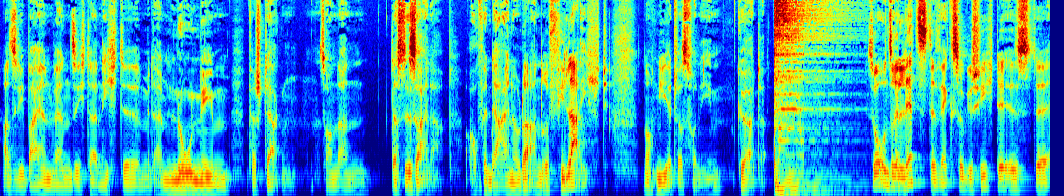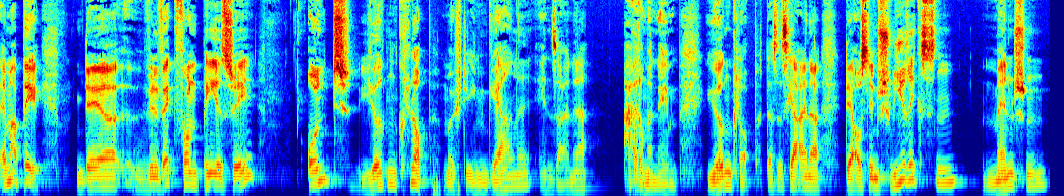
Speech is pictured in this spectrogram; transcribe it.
Also die Bayern werden sich da nicht äh, mit einem No-Name verstärken, sondern das ist einer, auch wenn der eine oder andere vielleicht noch nie etwas von ihm gehört hat. So, unsere letzte Wechselgeschichte ist äh, MAP. Der will weg von PSG und Jürgen Klopp möchte ihn gerne in seine Arme nehmen. Jürgen Klopp, das ist ja einer, der aus den schwierigsten Menschen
